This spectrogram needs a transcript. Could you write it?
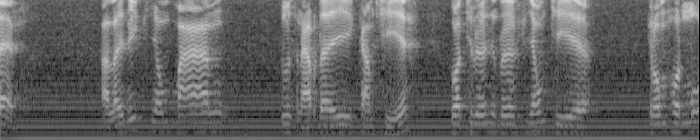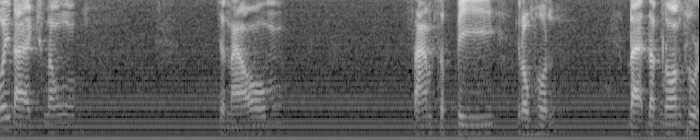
តើឥឡូវនេះខ្ញុំបានទស្សនាបតីកម្ពុជាគាត់ជ្រើសរើសខ្ញុំជា ក្រុមហ៊ុនមួយដែលក្នុងចំណោម32ក្រុមហ៊ុន ដែលដឹកនាំធុរ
